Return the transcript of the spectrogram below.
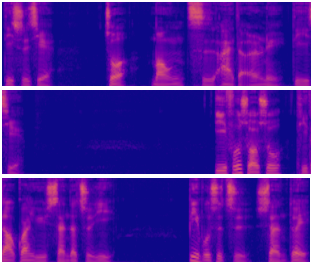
第十节，做蒙慈爱的儿女。第一节，以弗所书提到关于神的旨意，并不是指神对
